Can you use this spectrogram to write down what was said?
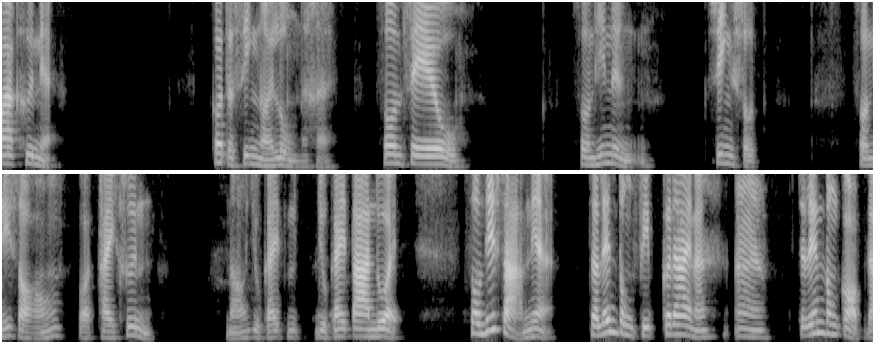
มากขึ้นเนี่ย ก็จะซิ่งน้อยลงนะคะ โซนเซลล์ โซนที่1ซิ่งสุด โซนที่2ปลอดภัยขึ้นเนาะอยู่ใกล้อยู่ใกล้ต้านด้วย โซนที่3เนี่ย จะเล่นตรงฟิบก็ได้นะ อ่า จะเล่นตรงกรอบด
